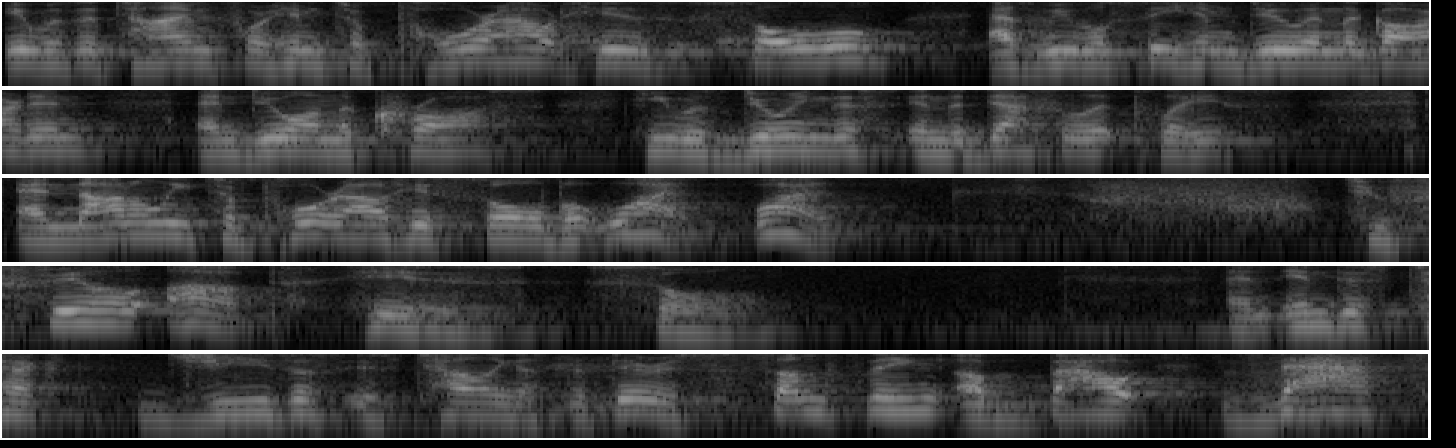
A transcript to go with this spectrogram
It was a time for him to pour out his soul, as we will see him do in the garden and do on the cross. He was doing this in the desolate place. And not only to pour out his soul, but what? What? To fill up his soul. And in this text, Jesus is telling us that there is something about that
